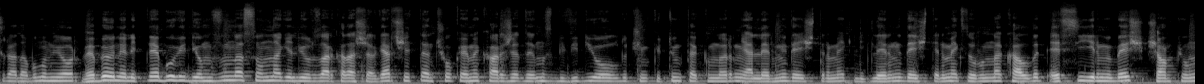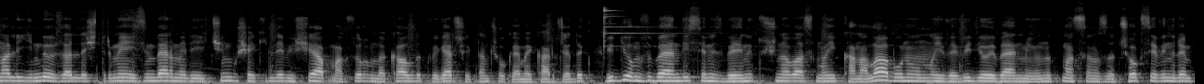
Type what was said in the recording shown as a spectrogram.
sırada bulunuyor ve böylelikle bu videomuzun da sonuna geliyoruz arkadaşlar. Gerçekten çok emek harcadığımız bir video oldu çünkü tüm takımların yerlerini değiştirmek, liglerini değiştirmek zorunda kaldık. FC 25 Şampiyonlar Ligi'nde özelleştirmeye izin vermediği için bu şekilde bir şey yapmak zorunda kaldık ve gerçekten çok emek harcadık. Videomuzu beğendiyseniz beğeni tuşuna basmayı, kanala abone olmayı ve videoyu beğenmeyi unutmazsanız da çok sevinirim.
